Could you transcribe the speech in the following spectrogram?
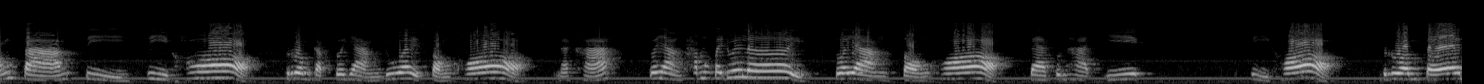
งสามสี่สี่ข้อ รวมกับตัวอย่างด้วยสองข้อนะคะ ตัวอย่างทำลงไปด้วยเลย ตัวอย่างสองข้อ แบบฝึกหัดอีกสี่ข้อ รวมเป็น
